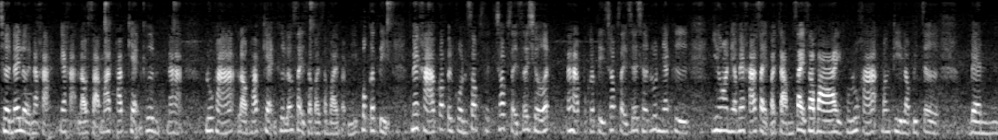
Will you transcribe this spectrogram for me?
เชิญได้เลยนะคะเนี่ยค่ะเราสามารถพับแขนขึ้นนะคะลูกค้าเราพับแขนขึ้นแล้วใส่สบายๆแบบนี้ ปกติแม่ค้าก็เป็นคนชอบชอบใส่เสื้อเชิ้ตนะคะปกติชอบใส่เสื้อเชิ้ตรุ่นนี้คือ ยี่ห้อนี้แม่ค้าใส่ประจำใส่สบายคุณลูกค้า บางทีเราไปเจอแบรนด์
